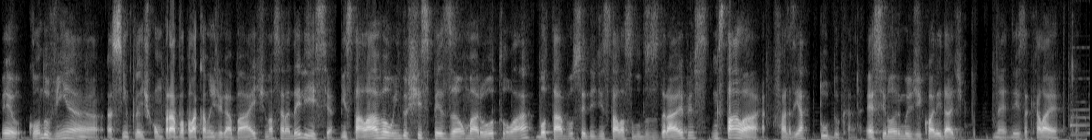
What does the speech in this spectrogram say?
Meu, quando vinha assim, o cliente comprava a placa mãe Gigabyte, nossa, era uma delícia. Instalava o Windows XPzão maroto lá, botava o CD de instalação dos drivers, instalar, fazia tudo, cara. É sinônimo de qualidade, né, desde aquela época.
